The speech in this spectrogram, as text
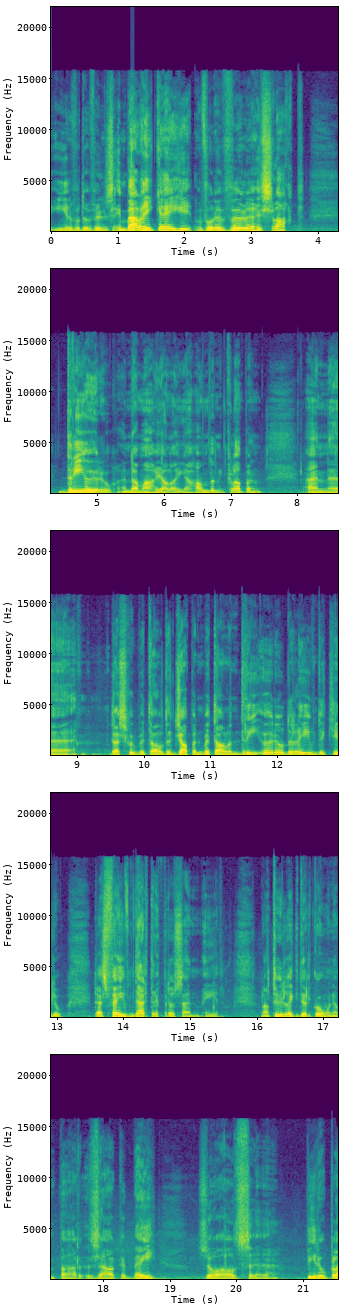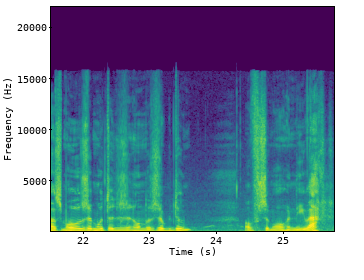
hier voor de vullens. In België krijg je voor een vullen geslacht 3 euro. En dan mag je al in je handen klappen. En uh, dat is goed betaald. De Jappen betalen 3 euro de levende kilo. Dat is 35% meer. Natuurlijk, er komen een paar zaken bij. Zoals uh, pyroplasmose moeten ze een onderzoek doen. Of ze mogen niet weg.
